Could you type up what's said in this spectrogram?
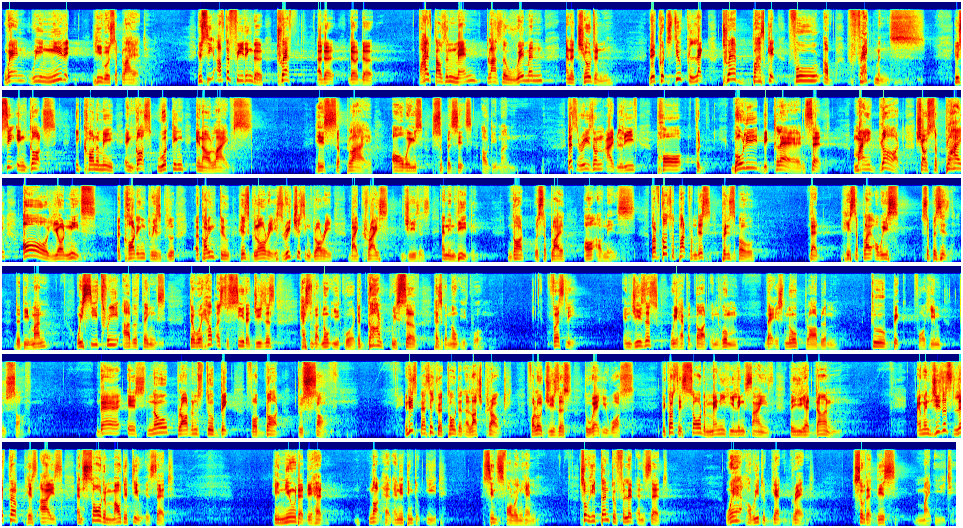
When we need it, He will supply it. You see, after feeding the 12, uh, the, the, the 5,000 men plus the women and the children, they could still collect 12 basket full of fragments. You see, in God's economy, in God's working in our lives, His supply always supersedes our demand. That's the reason I believe Paul could boldly declare and said, My God shall supply all your needs according to his, according to his glory, his riches in glory by Christ Jesus. And indeed, God will supply all our needs. But of course, apart from this principle that his supply always supersedes the demand, we see three other things that will help us to see that Jesus has got no equal. The God we serve has got no equal. Firstly, in Jesus, we have a God in whom there is no problem too big for him to solve. There is no problems too big for God to solve. In this passage, we are told that a large crowd followed Jesus to where he was because they saw the many healing signs that he had done. And when Jesus lifted up his eyes and saw the multitude, it said, he knew that they had not had anything to eat since following him. So he turned to Philip and said, Where are we to get bread so that this might eat?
